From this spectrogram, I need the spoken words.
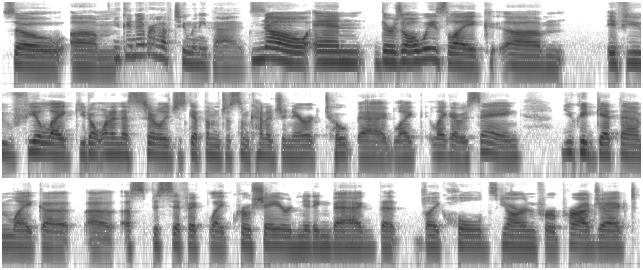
So, um You can never have too many bags. no, and there's always like um if you feel like you don't want to necessarily just get them just some kind of generic tote bag like like I was saying, you could get them like a a, a specific like crochet or knitting bag that like holds yarn for a project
